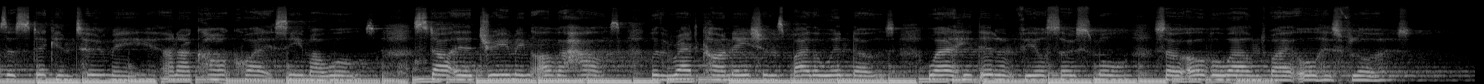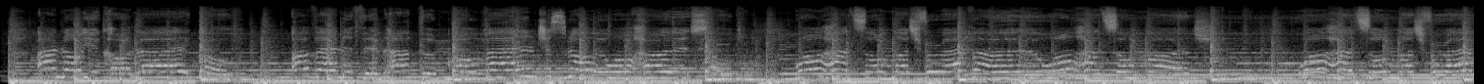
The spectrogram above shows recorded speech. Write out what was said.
clothes are sticking to me, and I can't quite see my walls. Started dreaming of a house with red carnations by the windows, where he didn't feel so small, so overwhelmed by all his flaws. I know you can't let go of anything at the moment. Just know it won't hurt so. Won't hurt so much forever. Won't hurt so much. Won't hurt so much forever.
